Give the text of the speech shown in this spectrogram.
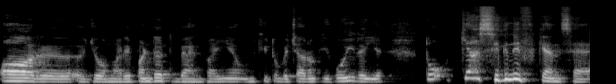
और जो हमारे पंडित बहन भाई हैं, उनकी तो बेचारों की हो ही रही है। तो क्या सिग्निफिकेंस है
